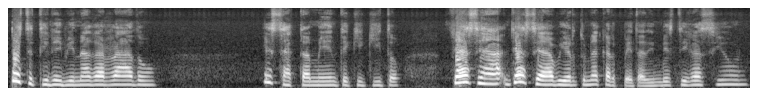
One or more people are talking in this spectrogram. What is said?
pues te tiene bien agarrado. Exactamente, Quiquito. Ya se ha, ya se ha abierto una carpeta de investigación.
